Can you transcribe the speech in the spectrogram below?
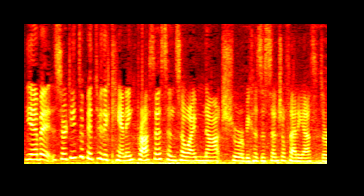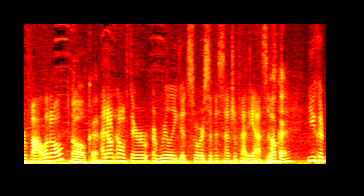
yeah, but sardines have been through the canning process, and so I'm not sure because essential fatty acids are volatile. Oh, okay. I don't know if they're a really good source of essential fatty acids. Okay. You could,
